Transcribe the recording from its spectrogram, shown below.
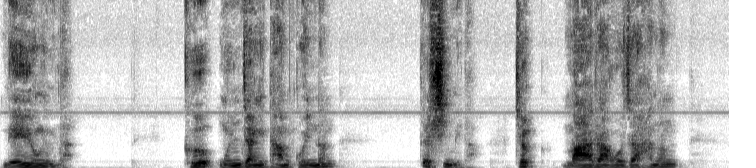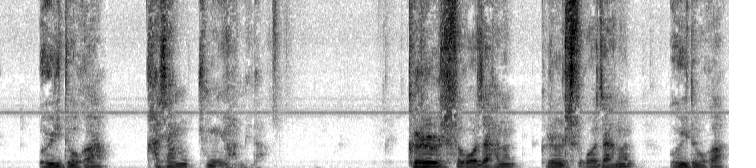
내용입니다. 그 문장이 담고 있는 뜻입니다. 즉, 말하고자 하는 의도가 가장 중요합니다. 글을 쓰고자 하는, 글을 쓰고자 하는 의도가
